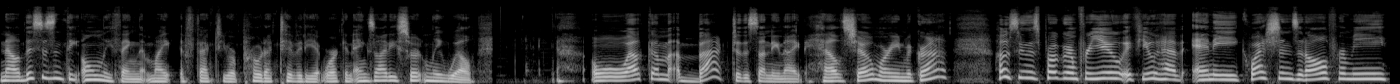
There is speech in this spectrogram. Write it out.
Now, this isn't the only thing that might affect your productivity at work, and anxiety certainly will. Welcome back to the Sunday Night Health Show. Maureen McGrath hosting this program for you. If you have any questions at all for me,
